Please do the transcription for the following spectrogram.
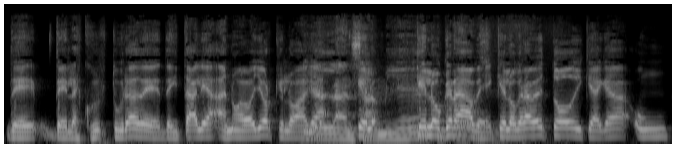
de, de la escultura de, de Italia a Nueva York, que lo haga, el que lo, que lo grabe, sí. que lo grabe todo y que haga un,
